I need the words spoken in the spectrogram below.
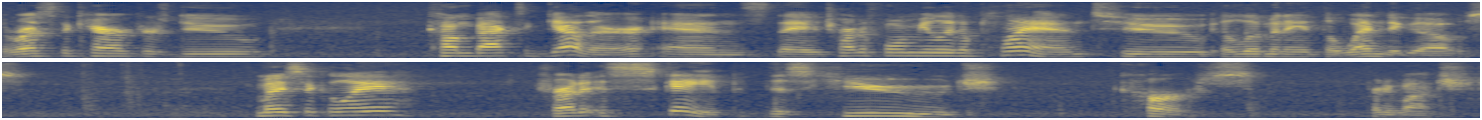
the rest of the characters do come back together and they try to formulate a plan to eliminate the Wendigos. Basically, try to escape this huge curse, pretty much.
